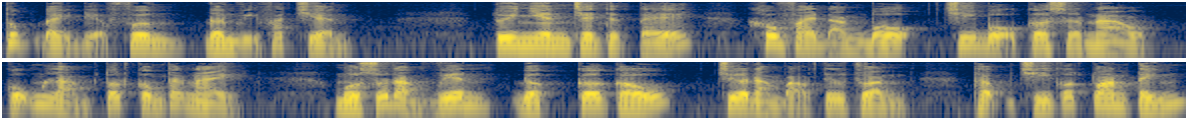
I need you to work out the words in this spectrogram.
thúc đẩy địa phương, đơn vị phát triển. Tuy nhiên trên thực tế, không phải đảng bộ, chi bộ cơ sở nào cũng làm tốt công tác này. Một số đảng viên được cơ cấu chưa đảm bảo tiêu chuẩn, thậm chí có toan tính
